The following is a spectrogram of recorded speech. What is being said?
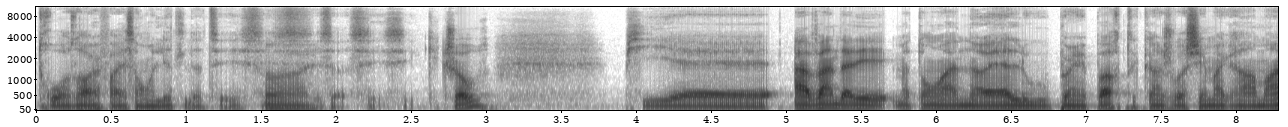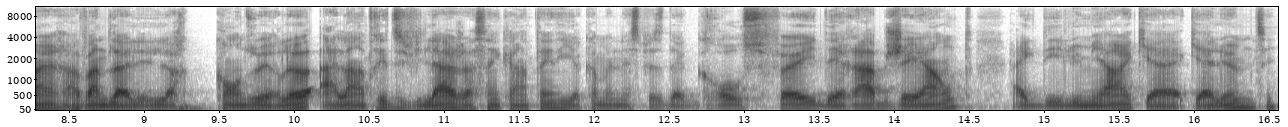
trois heures à faire son lit. Ouais. c'est quelque chose. Puis euh, avant d'aller, mettons, à Noël ou peu importe, quand je vais chez ma grand-mère, avant de l'aller leur conduire là, à l'entrée du village à Saint-Quentin, il y a comme une espèce de grosse feuille d'érable géante avec des lumières qui, a- qui allument, tu sais.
